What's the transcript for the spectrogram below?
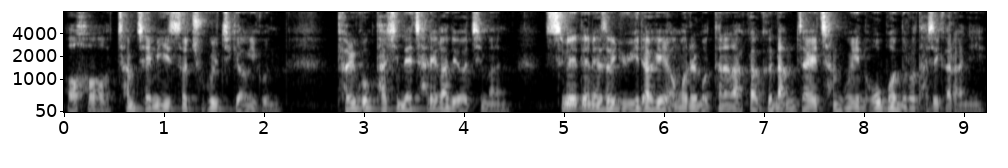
어허, 참 재미있어 죽을 지경이군. 결국 다시 내 차례가 되었지만 스웨덴에서 유일하게 영어를 못하는 아까 그 남자의 창구인 5번으로 다시 가라니.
